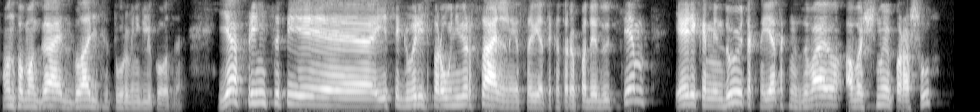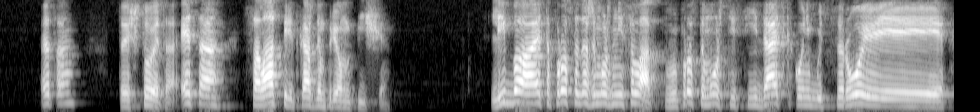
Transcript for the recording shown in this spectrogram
он помогает сгладить этот уровень глюкозы. Я, в принципе, если говорить про универсальные советы, которые подойдут всем, я рекомендую, так, я так называю, овощной парашют. Это, то есть что это? Это салат перед каждым приемом пищи. Либо это просто даже можно не салат, вы просто можете съедать какой-нибудь сырой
